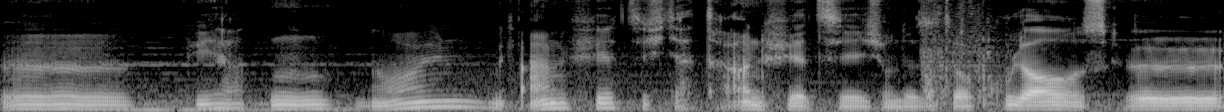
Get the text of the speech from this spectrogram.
Äh, wir hatten 9 mit 41. Der hat 43 und der sieht auch cool aus. Äh,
